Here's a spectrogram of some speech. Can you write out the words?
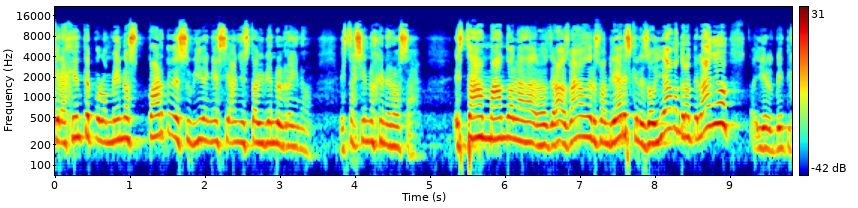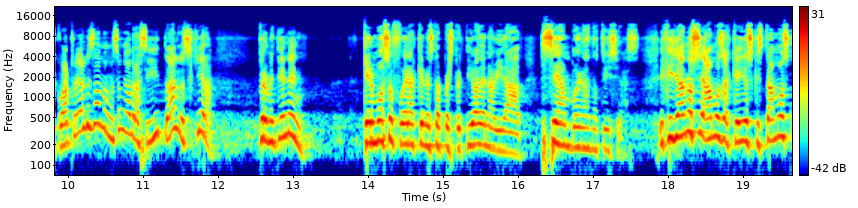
que la gente, por lo menos parte de su vida en ese año, está viviendo el reino, está siendo generosa está amando a, los demás. Van a donde los familiares que les odiaban durante el año y el 24 ya les aman, un abracito, algo siquiera. Pero me entienden, qué hermoso fuera que nuestra perspectiva de Navidad sean buenas noticias. Y que ya no seamos aquellos que estamos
